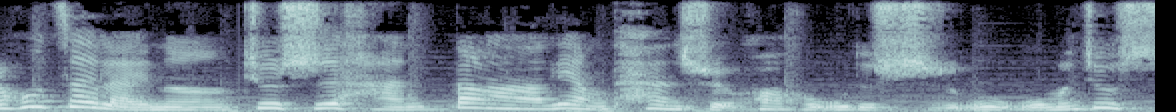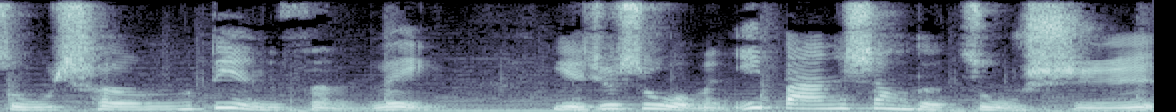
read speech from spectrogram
然后再来呢，就是含大量碳水化合物的食物，我们就俗称淀粉类，也就是我们一般上的主食，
